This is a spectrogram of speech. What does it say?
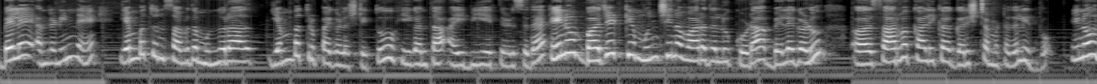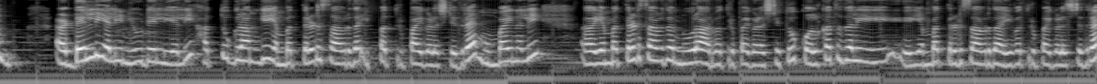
ಬೆಲೆ ಅಂದ್ರೆ ನಿನ್ನೆ ಎಂಬತ್ತೊಂದು ಸಾವಿರದ ಮುನ್ನೂರ ಎಂಬತ್ತು ರೂಪಾಯಿಗಳಷ್ಟಿತ್ತು. ಹೀಗಂತ ಐ ಬಿ ಎ ತಿಳಿಸಿದೆ. ಇನ್ನು ಬಜೆಟ್ಗೆ ಮುಂಚಿನ ವಾರದಲ್ಲೂ ಕೂಡ ಬೆಲೆಗಳು ಸಾರ್ವಕಾಲಿಕ ಗರಿಷ್ಠ ಮಟ್ಟದಲ್ಲಿ ಇದ್ವು ಇನ್ನು ಡೆಲ್ಲಿಯಲ್ಲಿ, ನ್ಯೂ ಡೆಲ್ಲಿಯಲ್ಲಿ ಹತ್ತು ಗ್ರಾಮ್ಗೆ ಎಂಬತ್ತೆರಡು ಸಾವಿರದ ಇಪ್ಪತ್ತು ರೂಪಾಯಿಗಳಷ್ಟಿದ್ರೆ ಮುಂಬೈನಲ್ಲಿ ಎಂಬತ್ತೆರಡು ಸಾವಿರದ ನೂರ ಅರವತ್ತು ರೂಪಾಯಿಗಳಷ್ಟಿತ್ತು. ಕೋಲ್ಕತ್ತಾದಲ್ಲಿ ಎಂಬತ್ತೆರಡು ಸಾವಿರದ ಐವತ್ತು ರೂಪಾಯಿಗಳಷ್ಟಿದ್ರೆ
